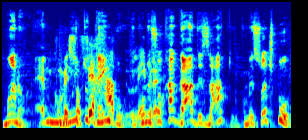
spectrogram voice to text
Mano, é e começou muito ferrado, tempo. Lembra? Começou cagado, exato. Começou, tipo,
